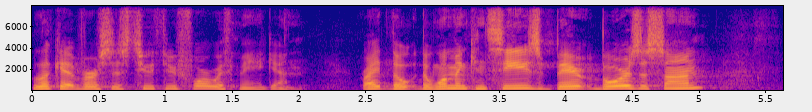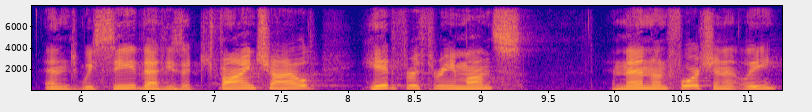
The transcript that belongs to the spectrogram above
Look at verses 2 through 4 with me again, right? The, the woman conceives, bear, bores a son, and we see that he's a fine child, hid for three months, and then unfortunately,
